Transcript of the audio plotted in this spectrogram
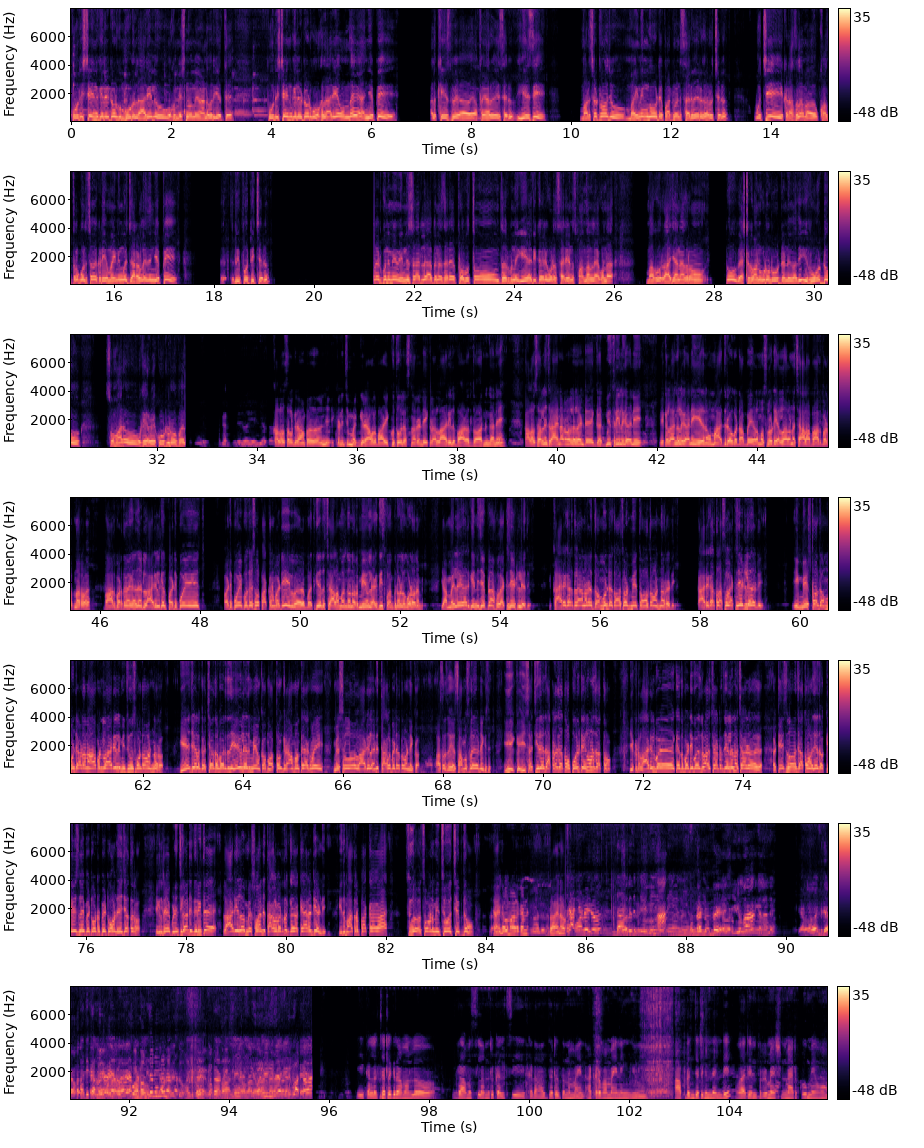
పోలీస్ స్టేషన్కి వెళ్ళేటోడికి మూడు లారీలు ఒక మిషన్ మేము అండవర్ చేస్తే పోలీస్ స్టేషన్కి వెళ్ళేటోడికి ఒక లారీయే ఉంది అని చెప్పి వాళ్ళు కేసు ఎఫ్ఐఆర్ వేశారు. వేసి మరుసటి రోజు మైనింగ్ డిపార్ట్మెంట్ సర్వేయర్ గారు వచ్చారు. వచ్చి ఇక్కడ అసలు కొలతలు కొలిసాం ఇక్కడ ఏ మైనింగ్ జరగలేదని చెప్పి రిపోర్ట్ ఇచ్చారు. పెట్టుకుని మేము ఎన్నిసార్లు ఆపినా సరే ప్రభుత్వం తరపున ఏ అధికారి కూడా సరైన స్పందన లేకుండా మాకు Rajanagaram to west Kanugudem road అనేది అది. ఈ రోడ్డు సుమారు ఒక ఇరవై కోట్ల రూపాయలు. కలవసాల గ్రామ ఇక్కడ నుంచి మా గ్రామాలు బాగా ఎక్కువ తోలేస్తున్నారండి. ఇక్కడ లారీలు బాగా దారుణంగానే. కలవసాల నుంచి రాయనగరం వెళ్ళాలంటే గర్భిణీ స్త్రీలు కానీ వికలాంగులు కానీ ఏదైనా ఒక మాదిరి ఒక డెబ్బై ఏళ్ళ ముసలోటి వెళ్ళాలన్నా చాలా బాధపడుతున్నారు. బాధపడతామే కాదండి లారీలు కింద పడిపోయి పడిపోయే ప్రదేశాలు పక్కన పడి బతికేది చాలామంది ఉన్నారు. మేము లెగదీసి పంపిన వాళ్ళు కూడా ఎమ్మెల్యే గారికి ఎన్ని చెప్పినా అసలు లెక్క చేయట్లేదు. కార్యకర్తలు ఏమన్నారు దమ్ముంటే కాసుకోండి మేము తోలుతాం అంటున్నారండి. కార్యకర్తలు అసలు లెక్క చేయట్లేదండి. ఈ మీ ఇష్టం దమ్ముంటే ఎవడన్నా ఆపండి లారీలు మేము చూసుకుంటాం అంటున్నారు. ఏం చేయాలి గచ్చేతర పరిస్థితి ఏమీ లేదు. మేము ఇంకా మొత్తం గ్రామం అంతా ఏకమై మిషన్లు లారీలు అన్ని తగలబెట్టేస్తామండి ఇంకా. అసలు సమస్య లేదండి ఈ ఈ సచ్చిదేది అక్కడ చేస్తాం పోలీస్ స్టేషన్లోనే చేస్తాం. ఇక్కడ లారీలు కింద పడి బదులు సెంటర్ జైల్లోనో స్టేషన్లోనే చేస్తాం. అదేదో కేసులు పెట్టుకుంటే పెట్టుకోండి ఏం చేస్తారో? ఇక రేపు నుంచి కానీ తిరిగితే లారీలో మిషన్లు అన్ని తగలబెడతాం గ్యారంటీ అండి. ఇది మాత్రం పక్కగా చూడండి మేము చెప్దాం. రాయన అది ఈ కల్లచర్ల గ్రామంలో గ్రామస్తులందరూ కలిసి ఇక్కడ జరుగుతున్న మైన్ అక్రమ మైనింగ్ని ఆపడం జరిగిందండి. వారి ఇన్ఫర్మేషన్ మేరకు మేము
